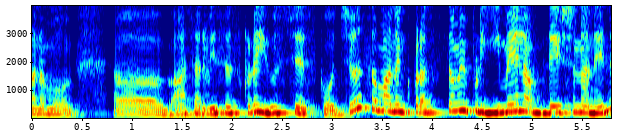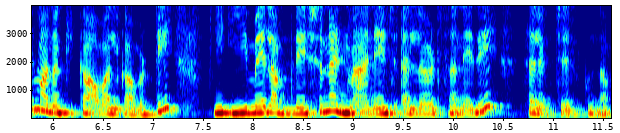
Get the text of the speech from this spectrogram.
మనము ఆ సర్వీసెస్ కూడా యూస్ చేసుకోవచ్చు. సో మనకి ప్రస్తుతం ఇప్పుడు ఈమెయిల్ అప్డేషన్ అనేది మనకి కావాలి కాబట్టి ఈ email updation and manage alerts అనేది సెలెక్ట్ చేసుకుందాం.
